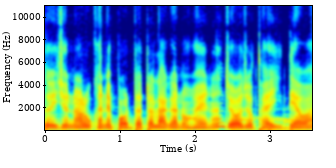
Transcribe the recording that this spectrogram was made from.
তো এই জন্য আর ওখানে পর্দাটা লাগানো হয় না যে অযথাই দেওয়া।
